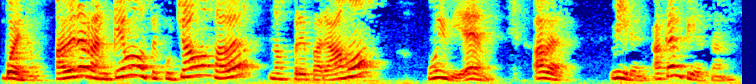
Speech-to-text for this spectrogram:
Bueno, a ver, arranquemos, escuchamos, a ver, nos preparamos. Muy bien. A ver, miren, acá empiezan.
